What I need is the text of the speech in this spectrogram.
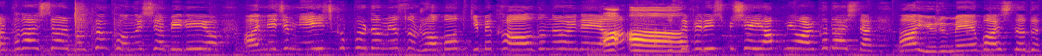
arkadaşlar bakın konuşabiliyor. Anneciğim niye hiç kıpırdamıyorsun? Robot gibi kaldın öyle ya. Aa. Bu sefer hiçbir şey yapmıyor arkadaşlar. Ha yürümeye başladı.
